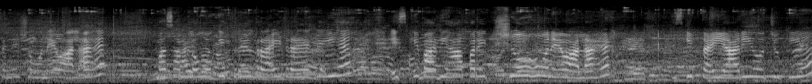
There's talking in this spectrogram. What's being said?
फिनिश होने वाला है। बस हम लोगों की थ्रिल राइड रह गई है। इसके बाद यहाँ पर एक शो होने वाला है। इसकी तैयारी हो चुकी है।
